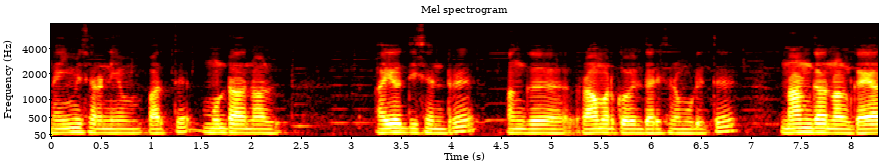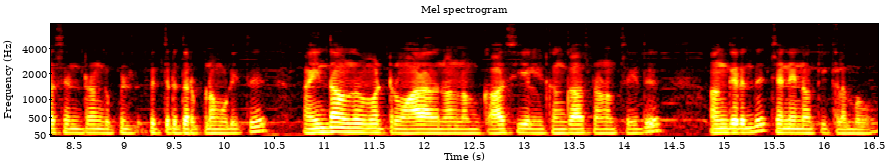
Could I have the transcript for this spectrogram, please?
நைமி சரண்யம் பார்த்து மூன்றாவது நாள் அயோத்தி சென்று அங்கு ராமர் கோவில் தரிசனம் முடித்து நான்காவது நாள் கயா சென்று அங்கு பித்- பித்ரு தர்ப்பணம் முடித்து ஐந்தாவது மற்றும் ஆறாவது நாள் நாம் காசியில் கங்கா ஸ்நானம் செய்து அங்கிருந்து சென்னை நோக்கி கிளம்புவோம்.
